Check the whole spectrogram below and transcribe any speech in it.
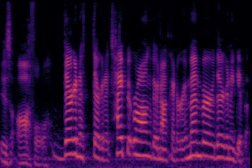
is awful. They're gonna they're gonna type it wrong. They're not gonna remember. They're gonna give up.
